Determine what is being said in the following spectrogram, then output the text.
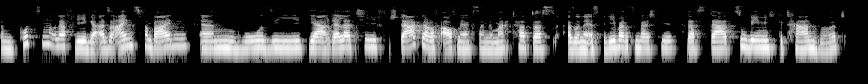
im Putzen oder Pflege, also eins von beiden, ähm, wo sie ja relativ stark darauf aufmerksam gemacht hat, dass, also in der SPD war das zum Beispiel, dass da zu wenig getan wird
